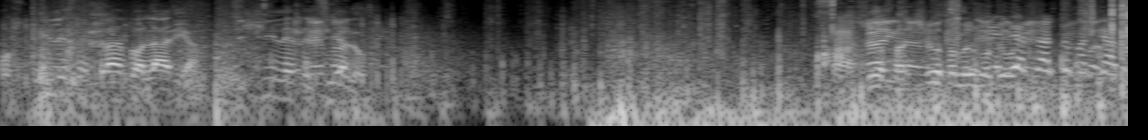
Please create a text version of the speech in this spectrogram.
Hostiles entrando al área. Vigilen el cielo. Ah, lo mismo que marcado.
